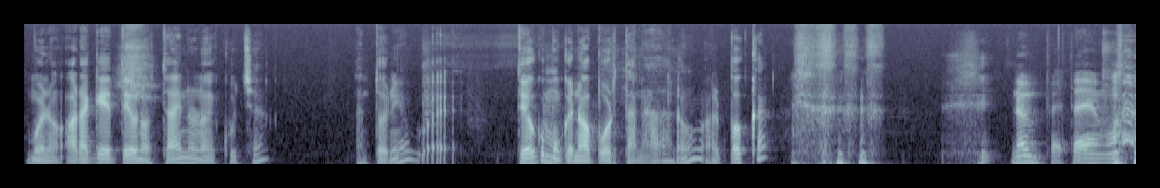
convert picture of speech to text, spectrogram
Bueno, ahora que Teo no está y no nos escucha, Antonio, pues Teo como que no aporta nada, ¿no? Al podcast. No empecemos.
